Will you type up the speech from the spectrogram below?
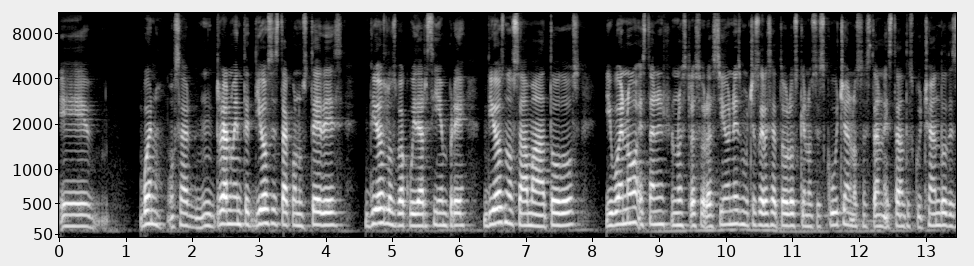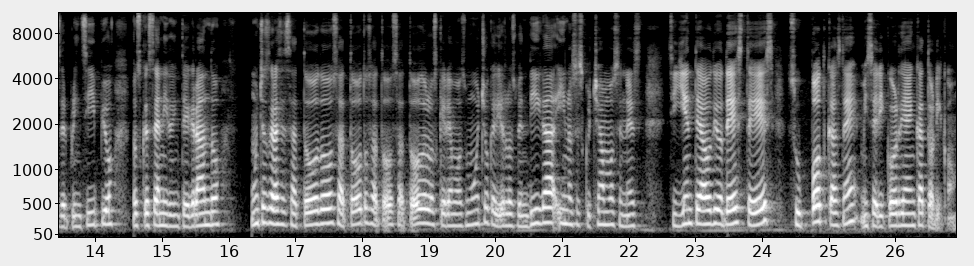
eh, bueno, o sea, realmente Dios está con ustedes, Dios los va a cuidar siempre, Dios nos ama a todos. Y bueno, están en nuestras oraciones. Muchas gracias a todos los que nos escuchan, nos están, están escuchando desde el principio, los que se han ido integrando. Muchas gracias a todos, a todos, a todos, a todos. Los queremos mucho. Que Dios los bendiga y nos escuchamos en el siguiente audio de este es su podcast de Misericordia en Católico.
